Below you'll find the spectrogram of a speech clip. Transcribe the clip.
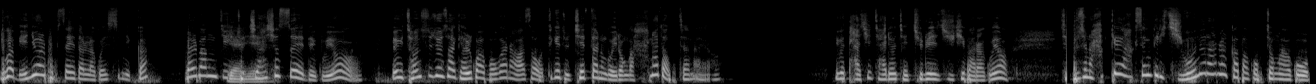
누가 매뉴얼 복사해달라고 했습니까? 발방지 예, 예. 조치하셨어야 되고요. 여기 전수조사 결과 뭐가 나와서 어떻게 조치했다는 거 이런 거 하나도 없잖아요. 이거 다시 자료 제출해 주시기 바라고요. 무슨 학교에 학생들이 지원을 안 할까봐 걱정하고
